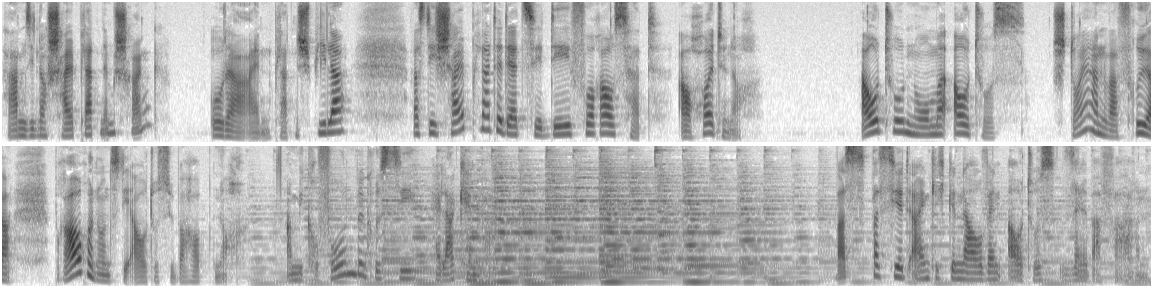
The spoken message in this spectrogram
Haben Sie noch Schallplatten im Schrank? Oder einen Plattenspieler? Was die Schallplatte der CD voraus hat, auch heute noch. Autonome Autos. Steuern war früher. Brauchen uns die Autos überhaupt noch? Am Mikrofon begrüßt sie Hella Kemper. Was passiert eigentlich genau, wenn Autos selber fahren?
